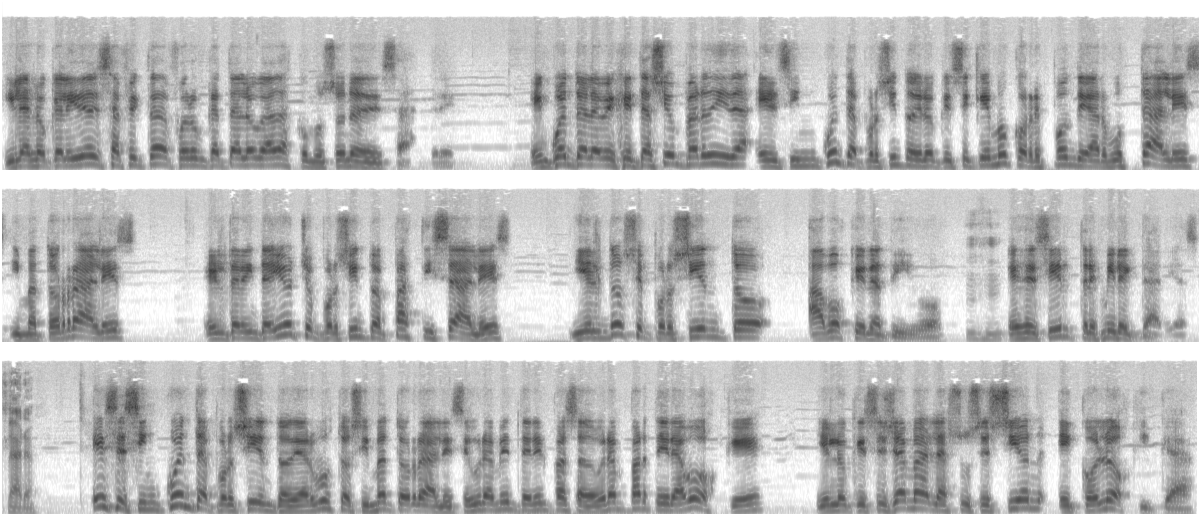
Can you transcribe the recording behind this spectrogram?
y las localidades afectadas fueron catalogadas como zona de desastre. En cuanto a la vegetación perdida, el 50% de lo que se quemó corresponde a arbustales y matorrales el 38% a pastizales y el 12% a bosque nativo, es decir, 3.000 hectáreas. Claro. Ese 50% de arbustos y matorrales, seguramente en el pasado, gran parte era bosque y en lo que se llama la sucesión ecológica.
